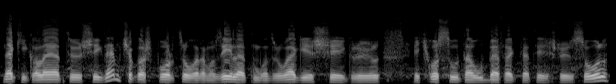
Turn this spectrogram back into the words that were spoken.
Nekik a lehetőség nem csak a sportról, hanem az életmódról, egészségről, egy hosszú távú befektetésről szól.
